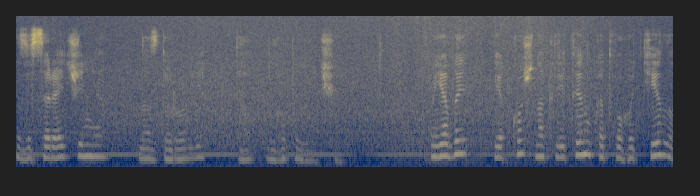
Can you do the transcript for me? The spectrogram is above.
Зосередження на здоров'ї та благополуччі. Уяви, як кожна клітинка твого тіла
